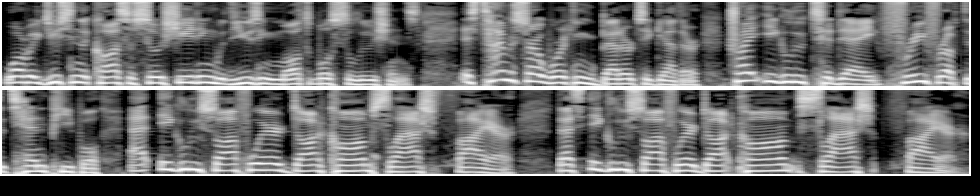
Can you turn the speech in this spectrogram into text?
while reducing the costs associating with using multiple solutions. It's time to start working better together. Try Igloo today, free for up to 10 people at igloosoftware.com slash fire. That's igloosoftware.com slash fire.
